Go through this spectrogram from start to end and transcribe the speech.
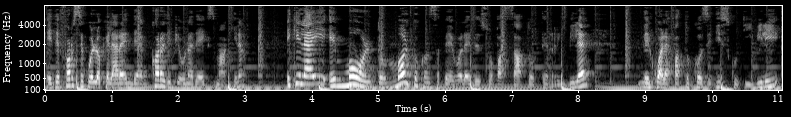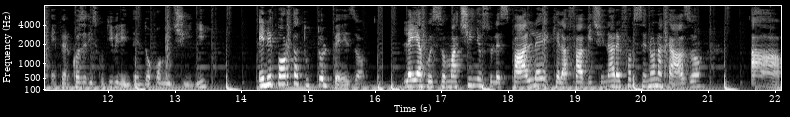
ed è forse quello che la rende ancora di più una Dex Machina e che lei è molto molto consapevole del suo passato terribile nel quale ha fatto cose discutibili e per cose discutibili intendo omicidi e ne porta tutto il peso. Lei ha questo macigno sulle spalle che la fa avvicinare forse non a caso a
